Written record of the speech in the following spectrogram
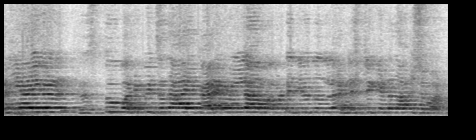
അനുയായികൾ ക്രിസ്തു പഠിപ്പിച്ചതായ കാര്യങ്ങളെല്ലാം അവരുടെ ജീവിതത്തിൽ അനുഷ്ഠിക്കേണ്ടത് ആവശ്യമാണ്.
